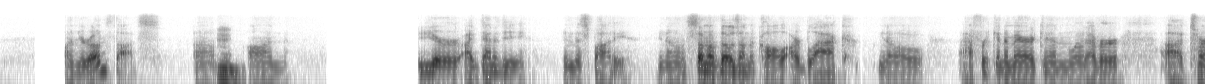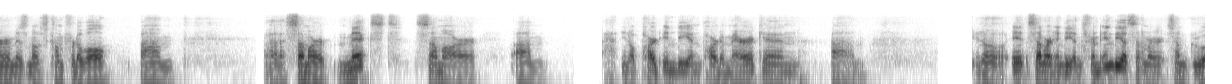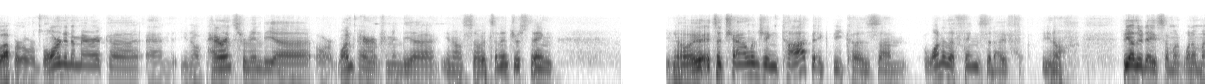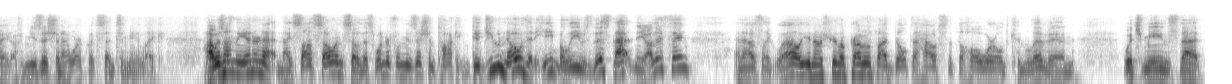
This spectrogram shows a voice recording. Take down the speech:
on your own thoughts um, Mm. on your identity in this body. You know, some of those on the call are black. You know, African American, whatever uh, term is most comfortable. Um, uh, some are mixed. Some are, um, you know, part Indian, part American. Um, you know, it, some are Indians from India. Some are some grew up or were born in America, and you know, parents from India or one parent from India. You know, so it's an interesting. You know, it- it's a challenging topic because um, one of the things that I've, you know, the other day, someone, one of my a musician I work with, said to me like, I was on the internet and I saw so and so, this wonderful musician, talking. Did you know that he believes this, that, and the other thing? And I was like, well, you know, Srila Prabhupada built a house that the whole world can live in, which means that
